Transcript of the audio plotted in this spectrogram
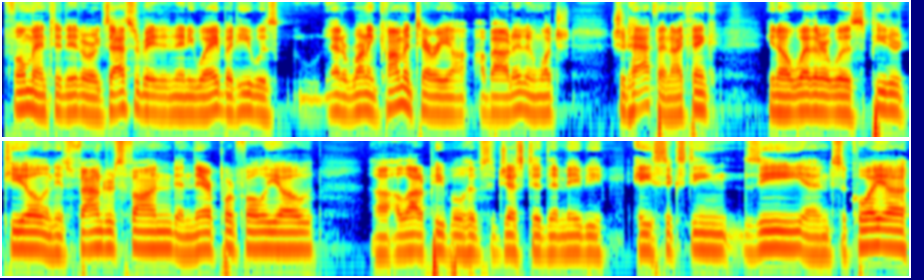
fomented it or exacerbated it in any way, but he was had a running commentary about it and what sh- should happen. I think, you know, whether it was Peter Thiel and his founders fund and their portfolio, uh, a lot of people have suggested that maybe A16Z and Sequoia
